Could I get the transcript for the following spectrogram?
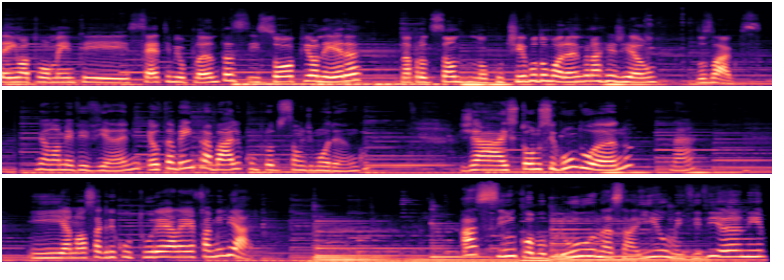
tenho atualmente 7 mil plantas e sou pioneira na produção, no cultivo do morango na região dos lagos. Meu nome é Viviane, eu também trabalho com produção de morango já estou no segundo ano, né? E a nossa agricultura ela é familiar. Assim como Bruna, Sailma e Viviane,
